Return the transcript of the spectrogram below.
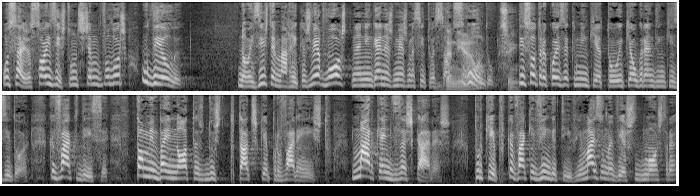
Ou seja, só existe um sistema de valores, o dele. Não existem marricas vervost, nem ninguém na mesma situação. Daniel, Segundo, sim. disse outra coisa que me inquietou e que é o grande inquisidor. Que Vaco disse, tomem bem notas dos deputados que aprovarem isto. Marquem-lhes as caras. Porquê? Porque Cavaco é vingativo e, mais uma vez, se demonstra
